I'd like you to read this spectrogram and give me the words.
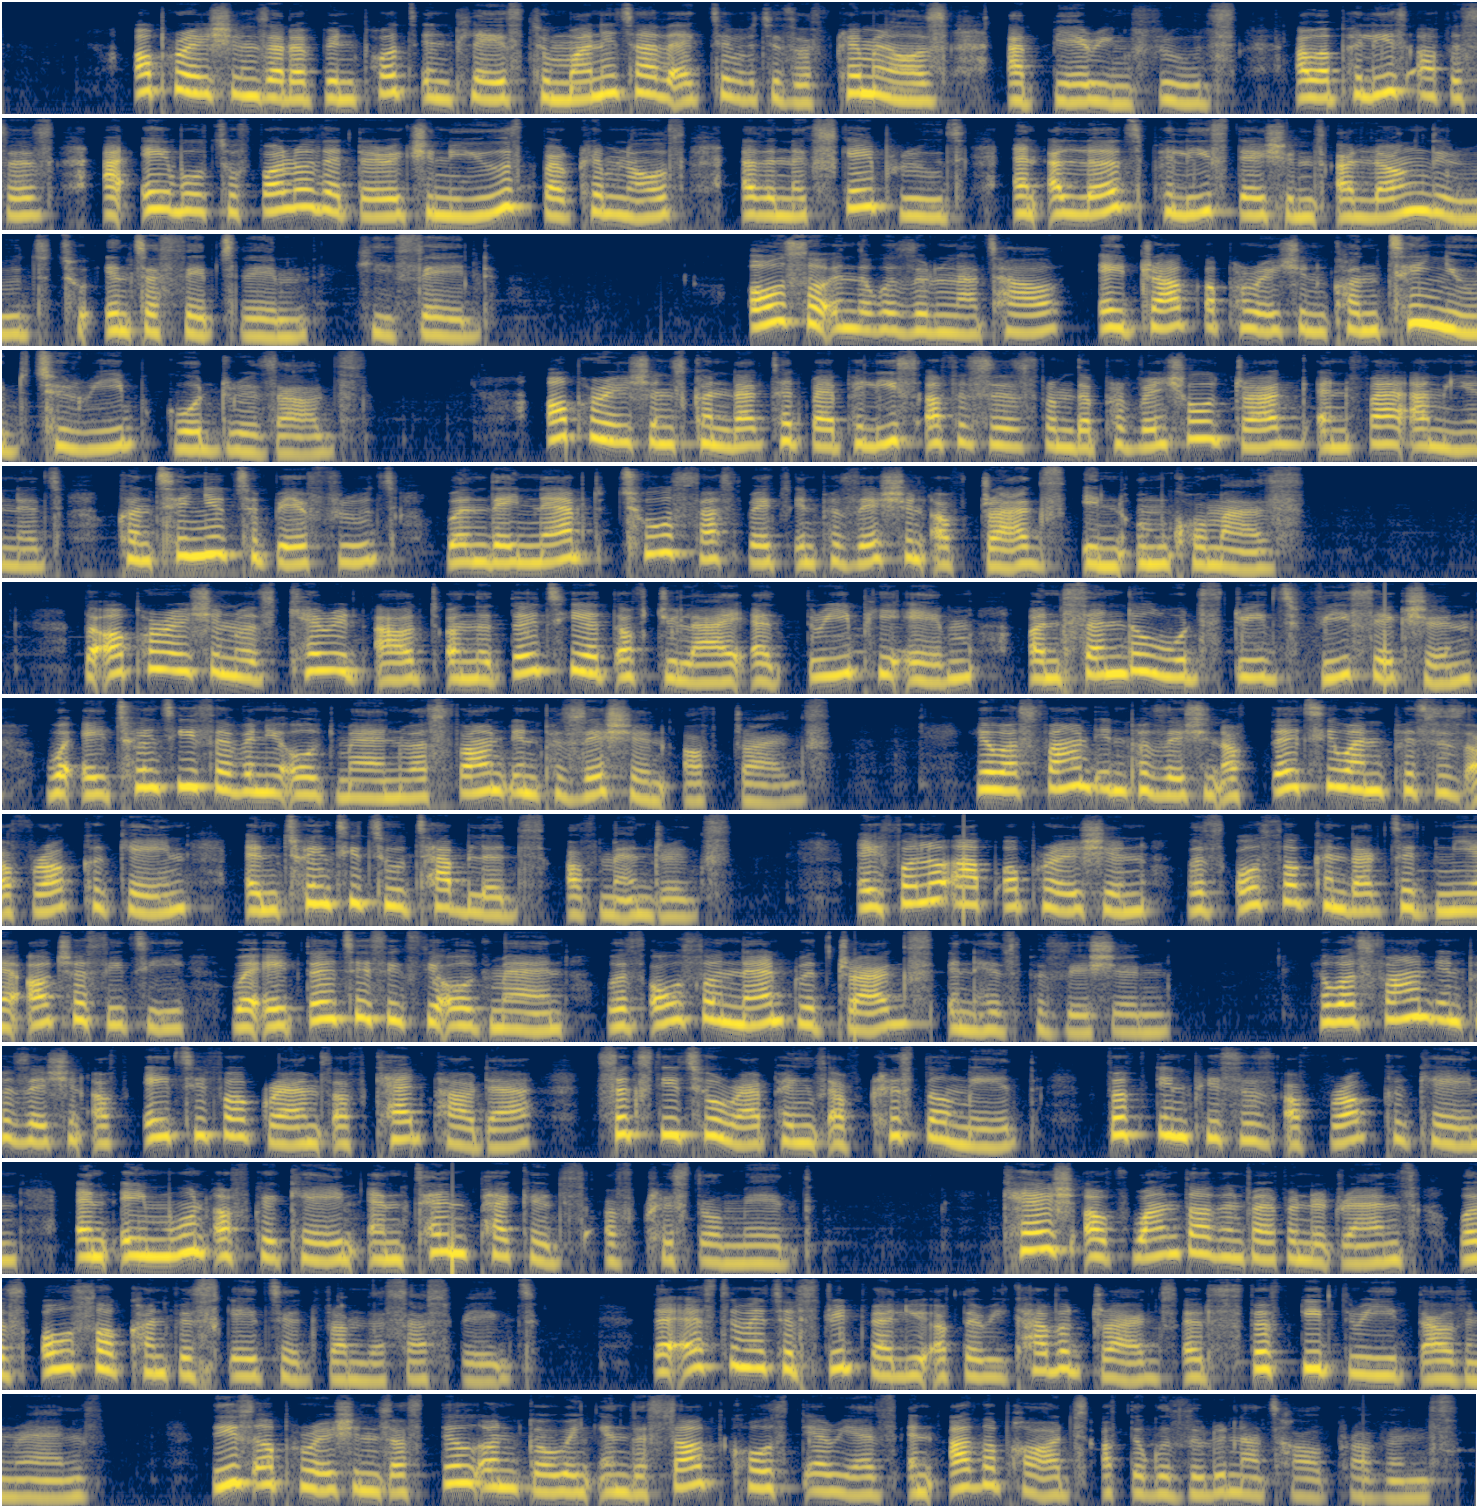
Operations that have been put in place to monitor the activities of criminals are bearing fruits. Our police officers are able to follow the direction used by criminals as an escape route and alert police stations along the route to intercept them, he said. Also in the KwaZulu Natal, a drug operation continued to reap good results. Operations conducted by police officers from the Provincial Drug and Firearm Unit continued to bear fruit when they nabbed two suspects in possession of drugs in Umkomaas. The operation was carried out on the 30th of July at 3 p.m. on Sandalwood Street's V section, where a 27 year old man was found in possession of drugs. He was found in possession of 31 pieces of rock cocaine and 22 tablets of Mandrax. A follow up operation was also conducted near Ultra City, where a 36 year old man was also nabbed with drugs in his possession. He was found in possession of 84 grams of cat powder, 62 wrappings of crystal meth, 15 pieces of rock cocaine, and a moon of cocaine and 10 packets of crystal meth. Cash of 1,500 rands was also confiscated from the suspect. The estimated street value of the recovered drugs is 53,000 rands. These operations are still ongoing in the south coast areas and other parts of the KwaZulu-Natal province.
